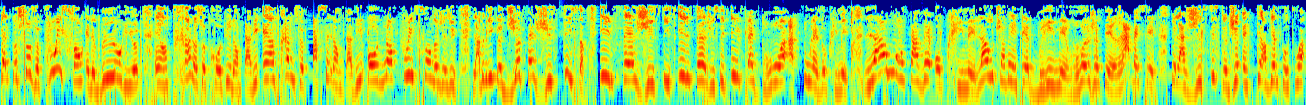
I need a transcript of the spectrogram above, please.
quelque chose de puissant et de glorieux est en train de se produire dans ta vie, est en train de se passer dans ta vie au nom puissant de Jésus. La Bible dit que Dieu fait justice. Il fait justice. Il fait justice. Il fait droit à tous les opprimés. Là où on t'avait opprimé, là où tu avais été brimé, rejeté, rabaissé, que la justice de Dieu intervienne pour toi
